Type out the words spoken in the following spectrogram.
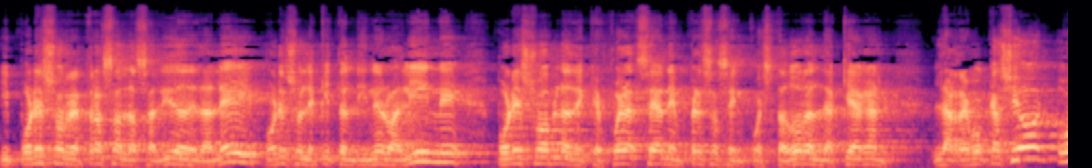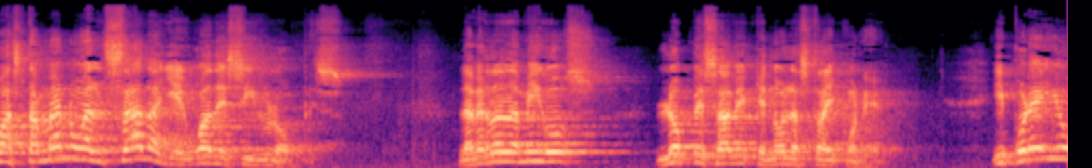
Y por eso retrasa la salida de la ley, por eso le quita el dinero al INE, por eso habla de que sean empresas encuestadoras las que hagan la revocación, o hasta mano alzada llegó a decir López. La verdad, amigos, López sabe que no las trae con él. Y por ello,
